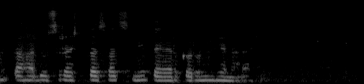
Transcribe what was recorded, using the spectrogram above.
आता हा दुसरा तसाच मी तयार करून घेणार आहे.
